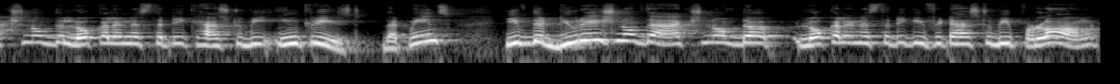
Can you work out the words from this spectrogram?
action of the local anesthetic has to be increased that means if the duration of the action of the local anesthetic if it has to be prolonged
